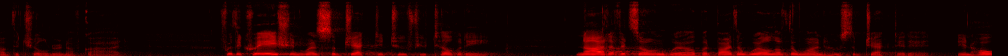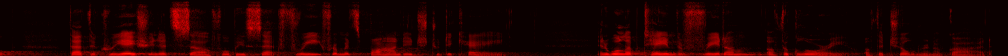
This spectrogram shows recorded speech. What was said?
of the children of God. For the creation was subjected to futility, not of its own will, but by the will of the one who subjected it, in hope that the creation itself will be set free from its bondage to decay and will obtain the freedom of the glory of the children of God.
